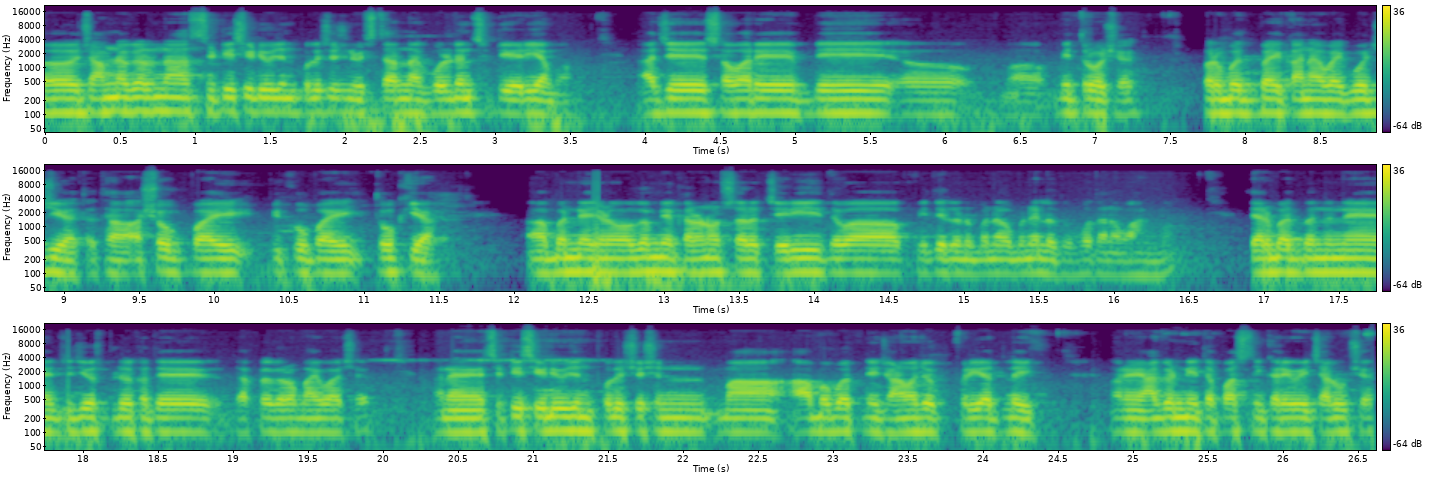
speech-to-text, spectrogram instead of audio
જામનગરના city C division police station વિસ્તારના ગોલ્ડન સિટી એરિયામાં આજે સવારે બે મિત્રો છે, પરબતભાઈ કાનાભાઈ ગોજિયા તથા અશોકભાઈ ભીખુભાઈ તોકિયા. આ બંને જણો અગમ્ય કારણોસર ચેરી દવા પીધેલો બનાવ બનેલો હતો પોતાના વાહનમાં. ત્યારબાદ બંનેને જીજી હોસ્પિટલ ખાતે દાખલ કરવામાં આવ્યા છે અને સિટી સી ડિવિઝન પોલીસ સ્ટેશનમાં આ બાબતની જાણવાજોગ ફરિયાદ લઈ અને આગળની તપાસની કાર્યવાહી ચાલુ છે.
